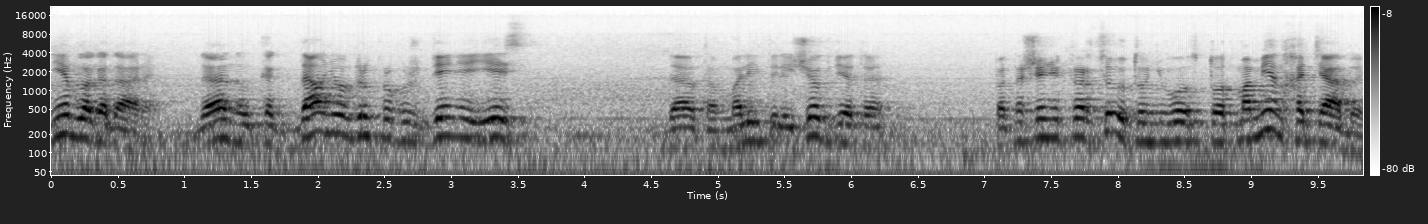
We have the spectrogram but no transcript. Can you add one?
неблагодарен, да, но когда у него вдруг пробуждение есть, да, там молитва или еще где-то, по отношению к Творцу, то у него в тот момент хотя бы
